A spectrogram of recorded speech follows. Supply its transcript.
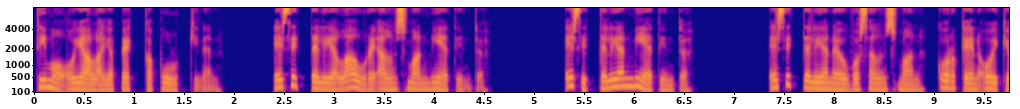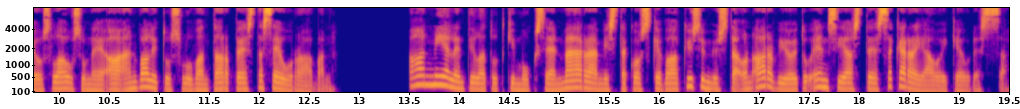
Timo Ojala ja Pekka Pulkkinen. Esittelijä Lauri Alnsman mietintö. Esittelijän mietintö. Esittelijäneuvos Alnsman, korkein oikeus lausunee AN valitusluvan tarpeesta seuraavan. AN mielentilatutkimukseen määräämistä koskevaa kysymystä on arvioitu ensiasteessa käräjäoikeudessa.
